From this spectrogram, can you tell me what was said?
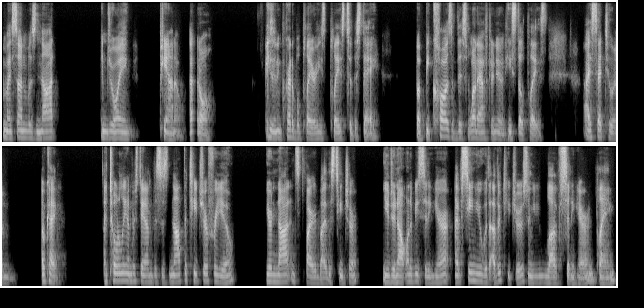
my son was not enjoying piano at all he's an incredible player he plays to this day but because of this one afternoon, he still plays. I said to him, Okay, I totally understand. This is not the teacher for you. You're not inspired by this teacher. You do not want to be sitting here. I've seen you with other teachers and you love sitting here and playing.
